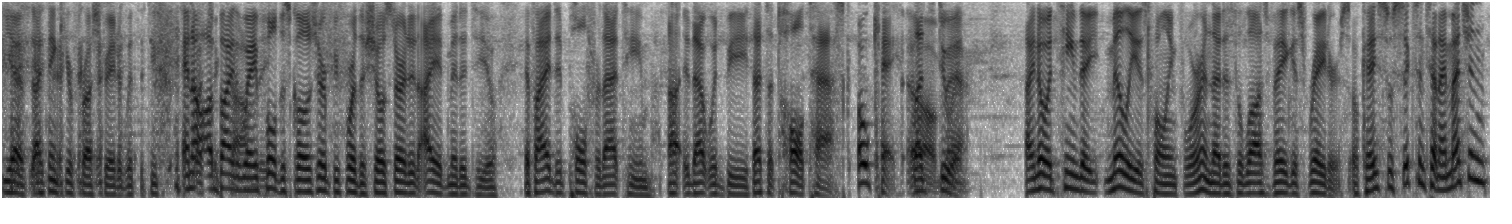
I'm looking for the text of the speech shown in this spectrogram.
yeah, I think you're frustrated with the team. And uh, by the way, full disclosure, before the show started, I admitted to you if I had to pull for that team, uh, that would be that's a tall task. Okay, let's Oh, do man. it. I know a team that Millie is pulling for, and that is the Las Vegas Raiders. Okay, so six and ten. I mentioned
